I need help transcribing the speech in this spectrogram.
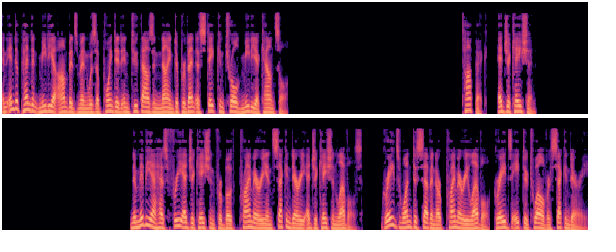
An independent media ombudsman was appointed in 2009 to prevent a state-controlled media council. Education Namibia has free education for both primary and secondary education levels. Grades 1 to 7 are primary level, grades 8 to 12 are secondary.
